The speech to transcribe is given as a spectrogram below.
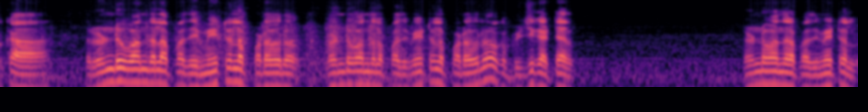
ఒక రెండు వందల పది మీటర్ల పొడవులో రెండు వందల పది మీటర్ల పొడవులో ఒక బ్రిడ్జి కట్టారు. రెండు వందల పది మీటర్లు.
